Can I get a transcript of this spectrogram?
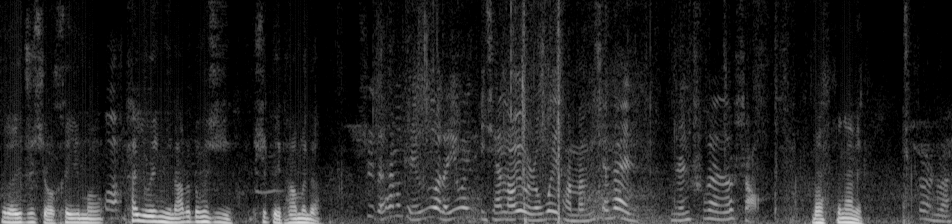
过来一只小黑猫，它以为你拿的东西是给它们的。是的，他们肯定饿了，因为以前老有人喂它们，现在人出来的都少。来，在那里。这儿是吧？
